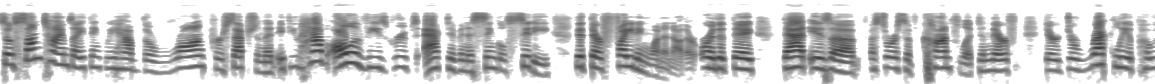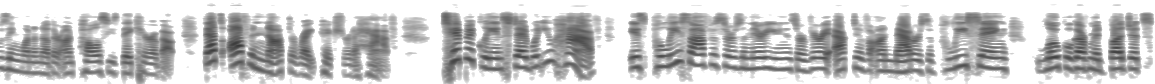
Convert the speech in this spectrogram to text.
So sometimes I think we have the wrong perception that if you have all of these groups active in a single city, that they're fighting one another, or that they that is a, a source of conflict and they're they're directly opposing one another on policies they care about. That's often not the right picture to have. Typically, instead, what you have is police officers and their unions are very active on matters of policing, local government budgets,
